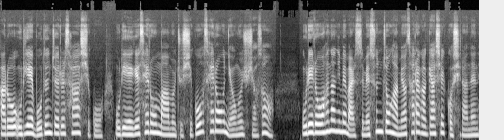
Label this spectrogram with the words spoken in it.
바로 우리의 모든 죄를 사하시고 우리에게 새로운 마음을 주시고 새로운 영을 주셔서 우리로 하나님의 말씀에 순종하며 살아가게 하실 것이라는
